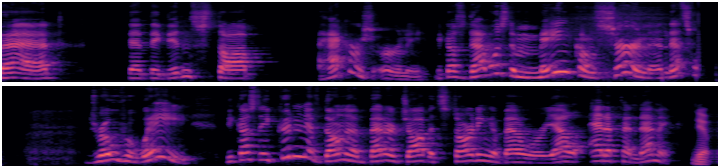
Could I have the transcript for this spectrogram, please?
bad that they didn't stop hackers early because that was the main concern and that's what drove away because they couldn't have done a better job at starting a battle royale at a pandemic Yep.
